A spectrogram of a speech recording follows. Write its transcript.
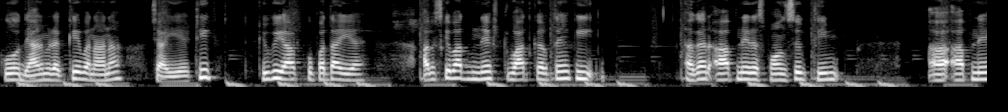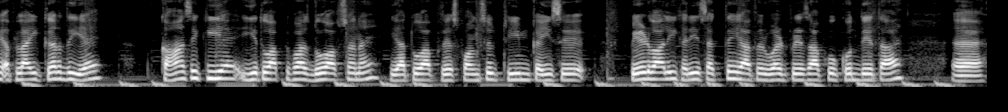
को ध्यान में रख के बनाना चाहिए, ठीक? क्योंकि आपको पता ही है अब इसके बाद नेक्स्ट बात करते हैं कि अगर आपने रिस्पॉन्सिव थीम आपने अप्लाई कर दी है, कहाँ से की है, ये तो आपके पास दो ऑप्शन है। या तो आप रिस्पॉन्सिव थीम कहीं से पेड वाली खरीद सकते हैं या फिर वर्ड प्रेस आपको खुद देता है।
